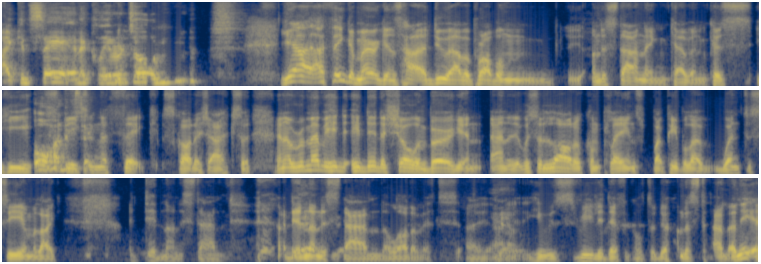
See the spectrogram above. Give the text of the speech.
i can say it in a clearer tone Yeah, I think Americans ha- do have a problem understanding Kevin because he oh, speaks in a thick Scottish accent. And I remember he he did a show in Bergen, and it was a lot of complaints by people that went to see him. Like, I didn't understand. I didn't yeah, understand yeah. a lot of it. I, yeah. I, he was really difficult to understand, and he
